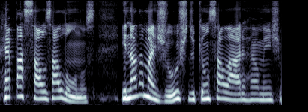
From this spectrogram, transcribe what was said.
repassar aos alunos. E nada mais justo do que um salário realmente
